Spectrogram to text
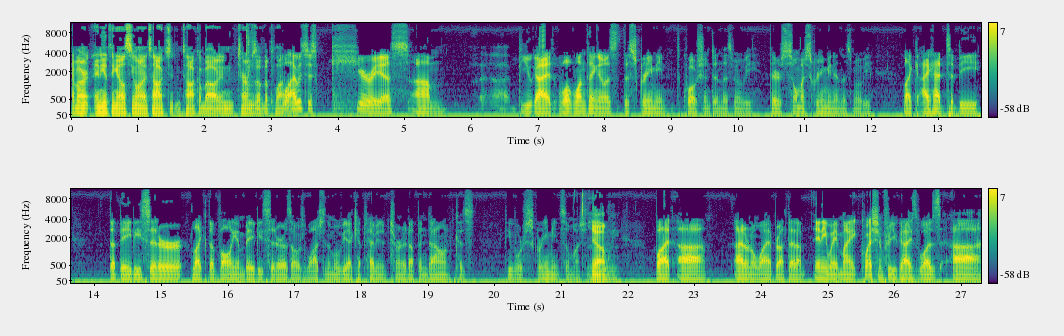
have anything else you want to talk talk about in terms of the plot? Well, I was just curious. Um, uh, you guys, well, one thing was the screaming quotient in this movie. There's so much screaming in this movie. Like I had to be the babysitter, like the volume babysitter, as I was watching the movie. I kept having to turn it up and down because people were screaming so much in Yeah. the movie. But uh, I don't know why I brought that up. Anyway, my question for you guys was, uh,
